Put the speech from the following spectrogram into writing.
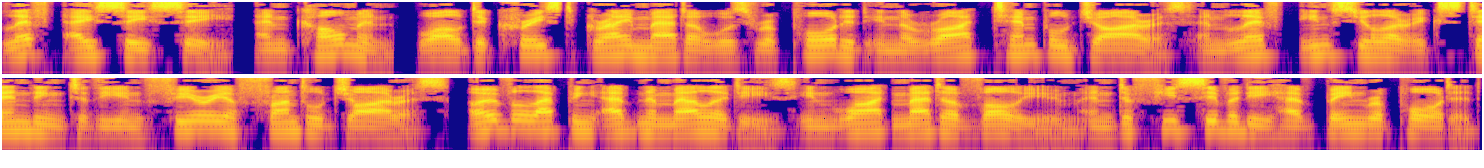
left ACC, and culmen, while decreased gray matter was reported in the right temporal gyrus and left insula extending to the inferior frontal gyrus. Overlapping abnormalities in white matter volume and diffusivity have been reported.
